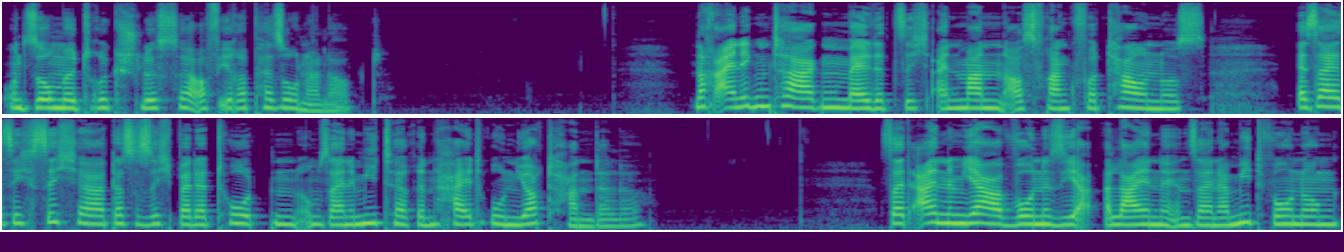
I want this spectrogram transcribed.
und somit Rückschlüsse auf ihre Person erlaubt. Nach einigen Tagen meldet sich ein Mann aus Frankfurt-Taunus. Er sei sich sicher, dass es sich bei der Toten um seine Mieterin Heidrun J. handele. Seit einem Jahr wohne sie alleine in seiner Mietwohnung,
